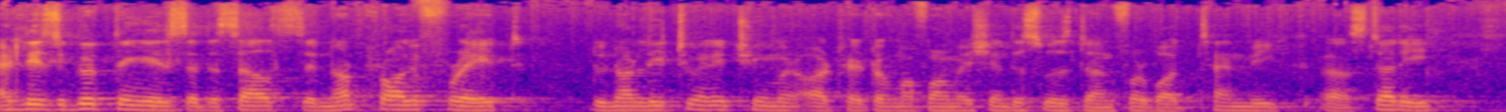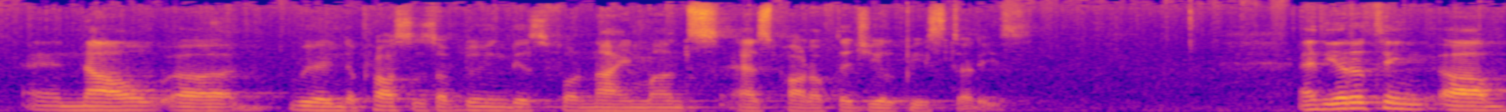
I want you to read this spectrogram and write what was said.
At least the good thing is that the cells did not proliferate, do not lead to any tumor or teratoma formation. This was done for about 10-week uh, study, and now uh, we're in the process of doing this for nine months as part of the GLP studies. And the other thing um,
